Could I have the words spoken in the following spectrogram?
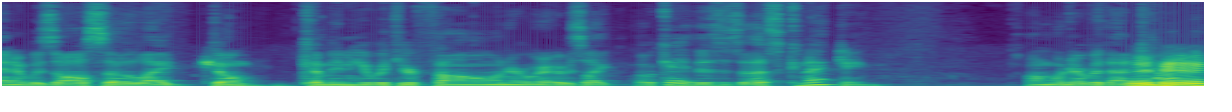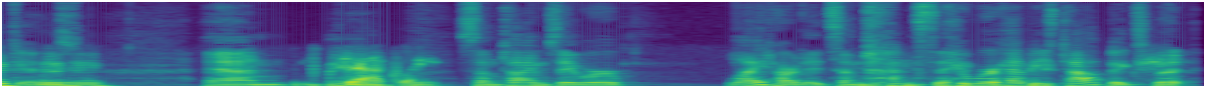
And it was also like, don't come in here with your phone or whatever. It was like, okay, this is us connecting on whatever that mm-hmm, topic is. Mm-hmm. And exactly. Know, sometimes they were lighthearted. Sometimes they were heavy topics, but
